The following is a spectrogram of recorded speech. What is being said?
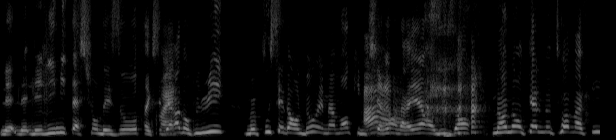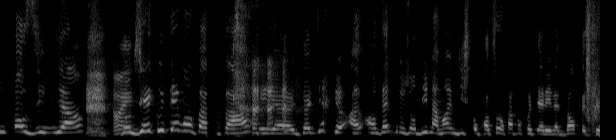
les, les, les limitations des autres, etc. Donc lui, me poussait dans le dos et maman qui me tirait en ah! arrière en disant non non calme-toi ma fille pense-y bien. Donc j'ai écouté mon papa et euh, je dois dire que en date d'aujourd'hui maman elle me dit je comprends toujours pas pourquoi tu es allée là-dedans parce que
